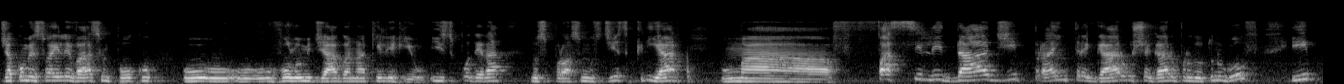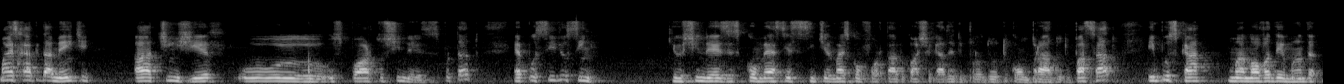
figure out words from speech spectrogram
já começou a elevar-se um pouco o, o, o, volume de água naquele rio. Isso poderá, nos próximos dias, criar uma facilidade para entregar ou chegar o produto no Golfo e, mais rapidamente, atingir o, os portos chineses. Portanto, é possível sim que os chineses comecem a se sentir mais confortável com a chegada de produto comprado do passado e buscar uma nova demanda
